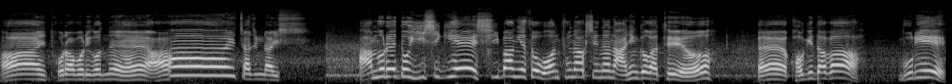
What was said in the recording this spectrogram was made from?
아이, 돌아버리겠네. 아이, 짜증나, 이씨. 아무래도 이 시기에 시방에서 원투 낚시는 아닌 것 같아요. 에, 거기다가 물이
